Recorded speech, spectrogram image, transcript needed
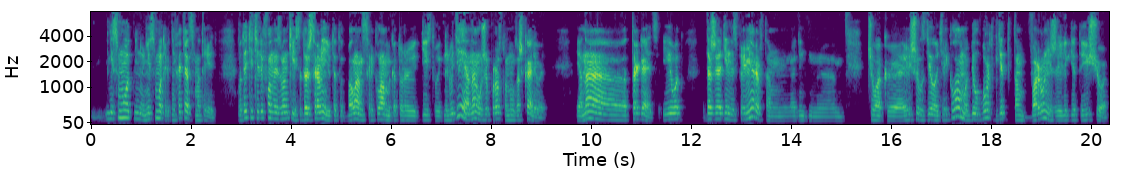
не смотрят, ну, не смотрят, не хотят смотреть. Вот эти телефонные звонки, если даже сравнить вот этот баланс рекламы, который действует на людей, она уже просто, ну, зашкаливает. И она отторгается. И вот даже один из примеров, там, один э, чувак решил сделать рекламу, билборд где-то там в Воронеже или где-то еще.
